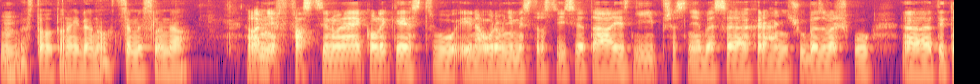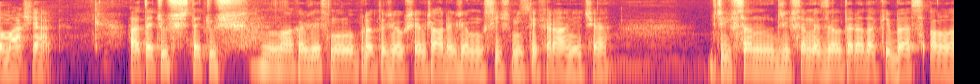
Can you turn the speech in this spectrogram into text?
hmm. bez toho to nejde, no, si myslím já. Ale mě fascinuje, kolik jezdců i na úrovni mistrovství světa jezdí přesně bez chráničů, bez vršku. Eh, ty to máš jak? Ale teď už, teď už má každý smůlu, protože už je v řádech, že musíš mít ty chrániče. Dřív jsem, dřív jsem jezdil teda taky bez, ale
